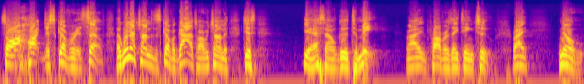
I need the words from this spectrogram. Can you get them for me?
So our heart discover itself. Like we're not trying to discover God's heart, we're trying to just, yeah, that sounds good to me. Right? Proverbs 18 2. Right? No,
